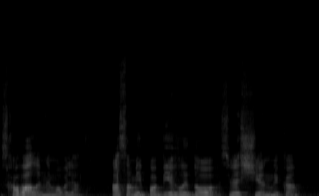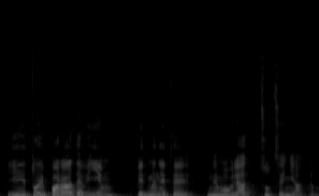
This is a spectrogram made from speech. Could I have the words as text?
сховали немовлят, а самі побігли до священника, і той порадив їм підмінити немовлят цуценятами.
